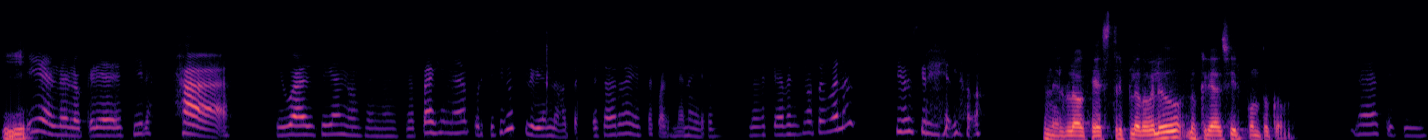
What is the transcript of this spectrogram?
Y, y él me lo quería decir, ja. Igual síganos en nuestra página porque sigo escribiendo a pesar de esta cuarentena y que a veces no tengo ganas, sigo escribiendo. En el blog es www.loqueriadecir.com. Claro que sí.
